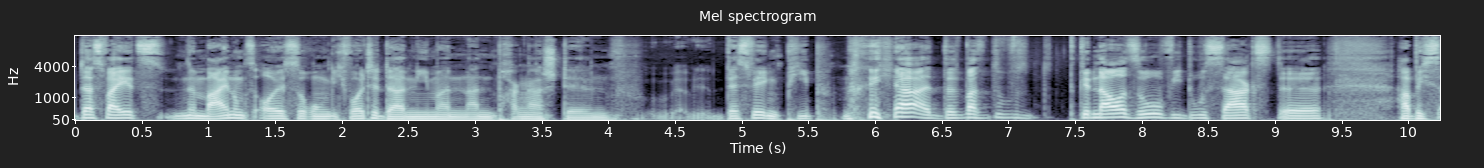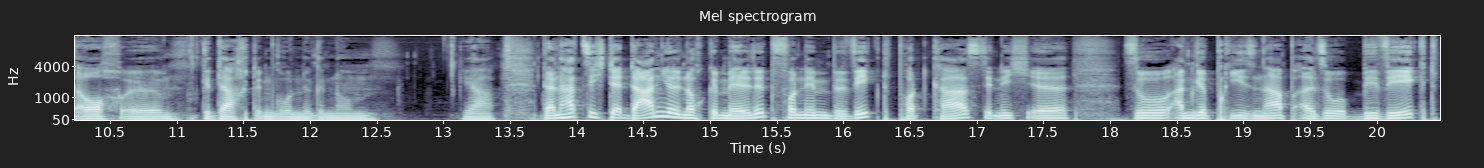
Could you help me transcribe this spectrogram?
das war jetzt eine Meinungsäußerung. Ich wollte da niemanden an den Pranger stellen. Deswegen Piep. ja, das, was du, genau so, wie du es sagst, äh, habe ich es auch äh, gedacht im Grunde genommen. Ja, dann hat sich der Daniel noch gemeldet von dem Bewegt-Podcast, den ich äh, so angepriesen habe. Also bewegt,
